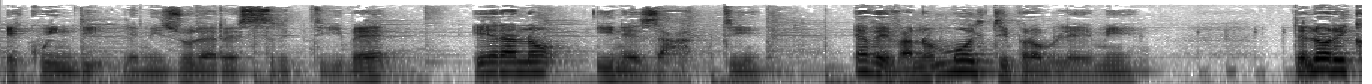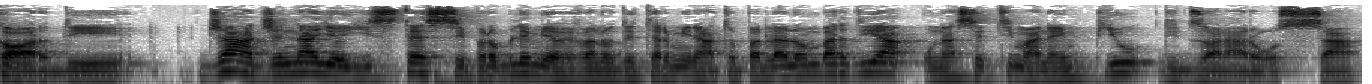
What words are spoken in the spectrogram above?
e quindi le misure restrittive, erano inesatti e avevano molti problemi. Te lo ricordi? Già a gennaio gli stessi problemi avevano determinato per la Lombardia una settimana in più di zona rossa,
